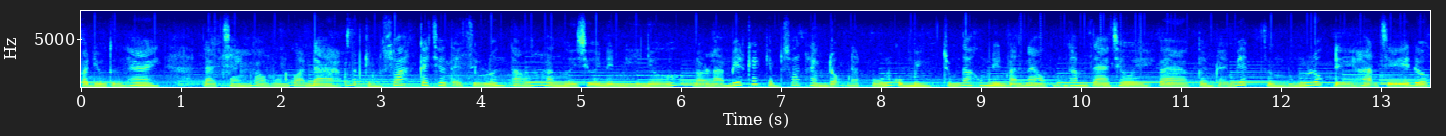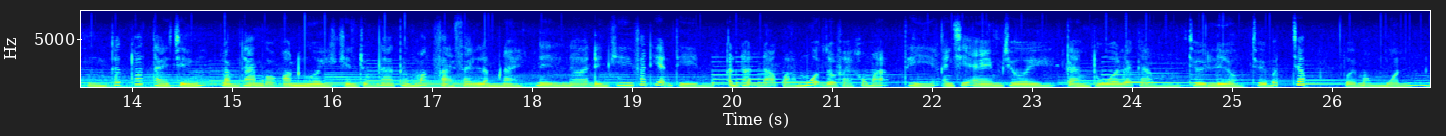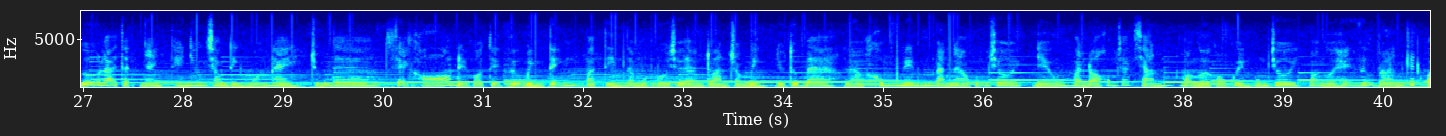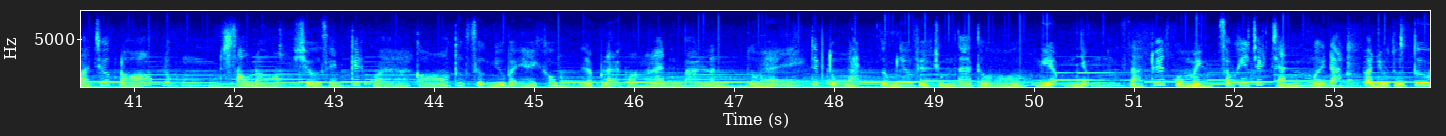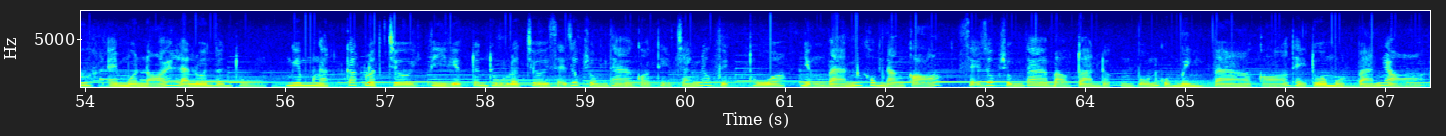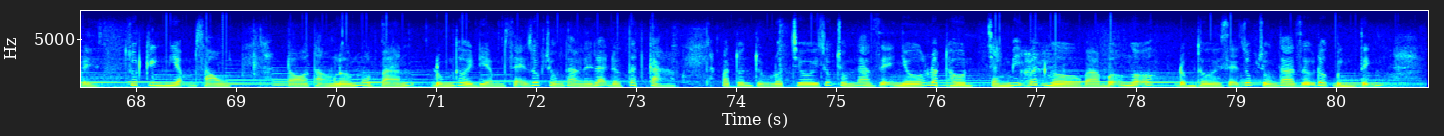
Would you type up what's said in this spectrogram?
Và điều thứ hai là tránh vào vốn quá đà, mất kiểm soát. Cách chơi tài xỉu luôn thắng mà người chơi nên ghi nhớ đó là biết cách kiểm soát hành động đặt vốn của mình. Chúng ta không nên ván nào cũng tham gia chơi và cần phải biết dừng đúng lúc để hạn chế được thất thoát tài chính. Lòng tham của con người khiến chúng ta thường mắc phải sai lầm này nên ờ, đến khi phát hiện thì ân hận đã quá muộn rồi phải không ạ? Thì anh chị em chơi càng thua lại càng chơi liều, chơi bất chấp với mong muốn gỡ lại thật nhanh. Thế nhưng trong tình huống này, chúng ta sẽ khó để có thể giữ bình tĩnh và tìm ra một lối chơi an toàn cho mình. Điều thứ ba là không nên ván nào cũng chơi. Nếu ván đó không chắc chắn, mọi người có quyền không chơi. Mọi người hãy dự đoán kết quả trước đó. Lúc sau đó, chờ xem kết quả có thực sự như vậy hay không. Lặp lại khoảng 2 đến 3 lần rồi hãy tiếp tục đặt. Giống như việc chúng ta thử nghiệm những giả thuyết của mình sau khi chắc chắn mới đặt. Và điều thứ tư, em muốn nói là luôn tuân thủ nghiêm ngặt các luật chơi, vì việc tuân thủ luật chơi sẽ giúp chúng ta có thể tránh được việc thua. Những ván không đáng có sẽ giúp chúng ta bảo toàn được vốn của mình và có thể thua một ván nhỏ để rút kinh nghiệm sau. Đó, thắng lớn một ván, đúng thời điểm sẽ giúp chúng ta lấy lại được tất cả. Và tuân thủ luật chơi giúp chúng ta dễ nhớ luật hơn, tránh bị bất ngờ và bỡ ngỡ, đồng thời sẽ giúp chúng ta giữ được bình tĩnh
